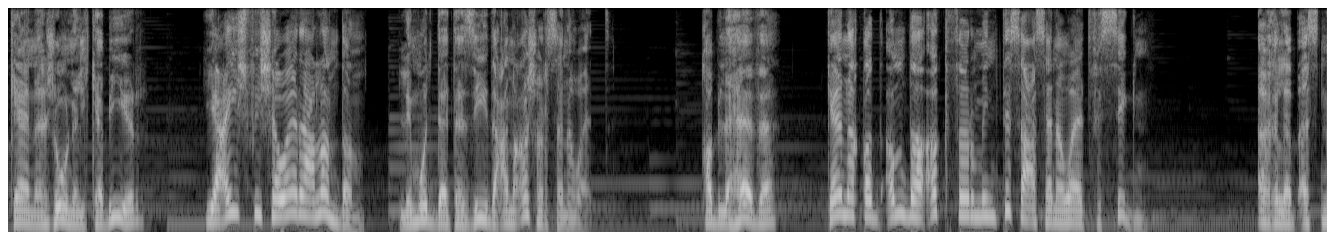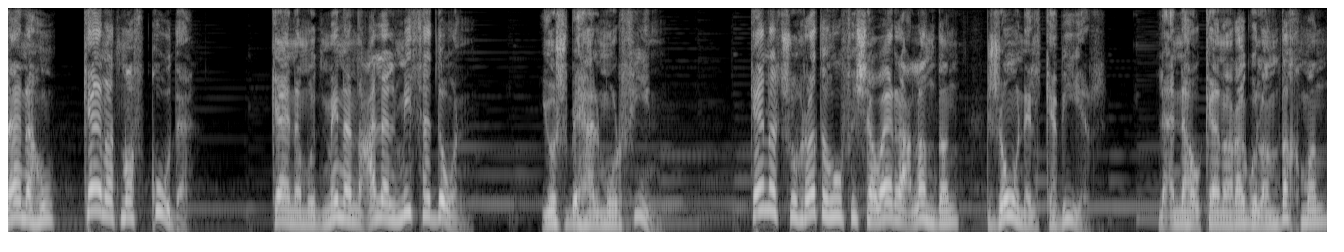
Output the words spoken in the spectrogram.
كان جون الكبير يعيش في شوارع لندن لمدة تزيد عن عشر سنوات. قبل هذا كان قد أمضى أكثر من تسع سنوات في السجن. أغلب أسنانه كانت مفقودة. كان مدمنا على الميثادون. يشبه المورفين. كانت شهرته في شوارع لندن جون الكبير. لأنه كان رجلا ضخما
